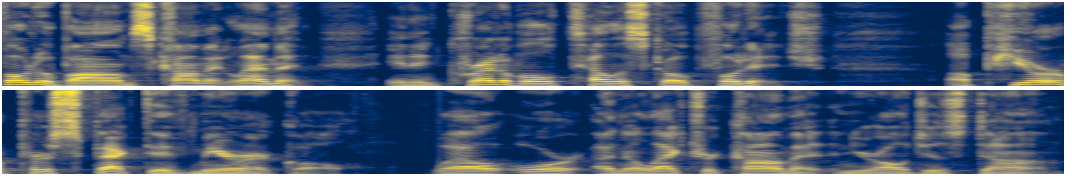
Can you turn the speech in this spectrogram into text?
photobombs Comet Lemmon in incredible telescope footage. A pure perspective miracle. Well, or an electric comet, and you're all just dumb.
